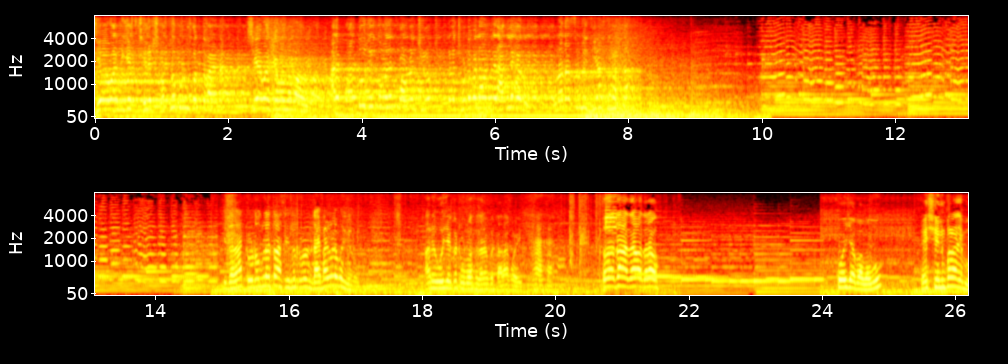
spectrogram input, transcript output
যে আবার নিজের ছেলের স্বপ্ন পূরণ করতে পারে না সে আবার কেমন বাবা হবে? আরে কত যদি তোমাদের প্রবলেম ছিল তাহলে ছোটবেলা আমাকে রাখলে কেন? ওনার আশ্রমে দিয়ে আসতে পারতাম? দাদা টোটোগুলো তো আছে টোটো ড্রাইভারগুলো কই গেল? আরে ওই জায়গায় টোটো আছে দাঁড়া দাঁড়া করে হ্যাঁ হ্যাঁ। ও দাদা দাঁড়াও দাঁড়াও। কই যাবা বাবু? এই সেনপাড়া যাব।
